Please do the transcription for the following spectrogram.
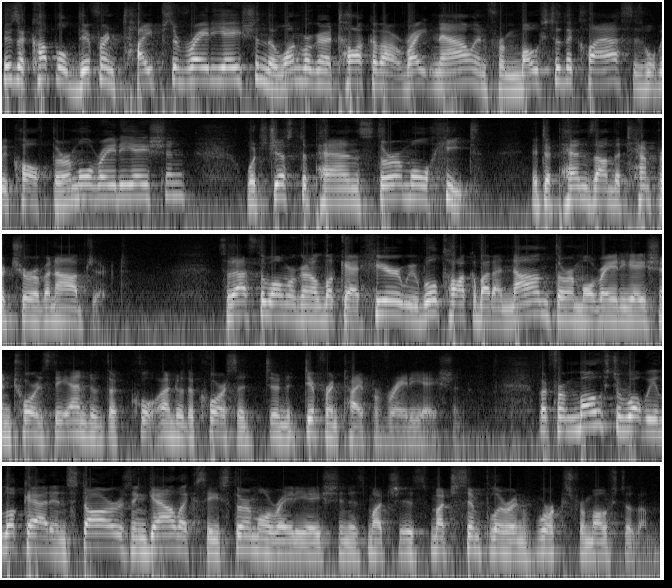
There's a couple different types of radiation. The one we're going to talk about right now and for most of the class is what we call thermal radiation, which just depends thermal heat. It depends on the temperature of an object. So that's the one we're going to look at here. We will talk about a non-thermal radiation towards the end of the, under the course, a, a different type of radiation. But for most of what we look at in stars and galaxies, thermal radiation is much, is much simpler and works for most of them.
